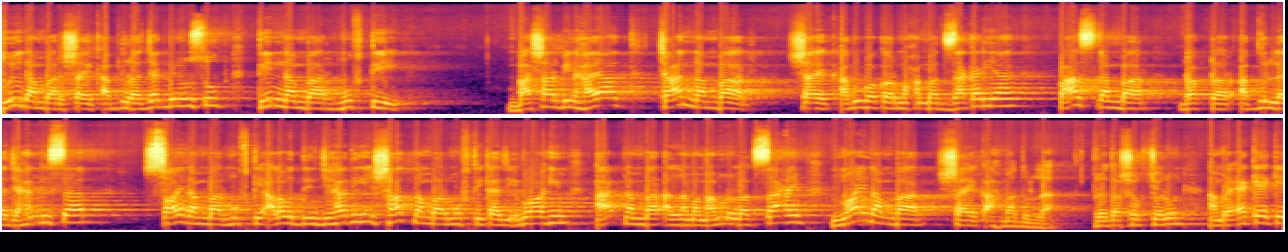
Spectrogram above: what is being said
দুই নাম্বার শায়েক আব্দুল রাজ্জাক বিন ইউসুফ, তিন নাম্বার মুফতি বাশার বিন হায়াত, চার নাম্বার শায়েখ আবু বকর মোহাম্মদ জাকারিয়া, পাঁচ number doctor Abdullah Jahangir sir, ছয় নাম্বার মুফতি আলাউদ্দিন জিহাদি, সাত নাম্বার মুফতি কাজী ইব্রাহিম, আট নাম্বার আল্লামা মামুনুল সাহেব, নয় নাম্বার শায়েখ আহমদুল্লাহ। প্রিয় দর্শক, চলুন আমরা একে একে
